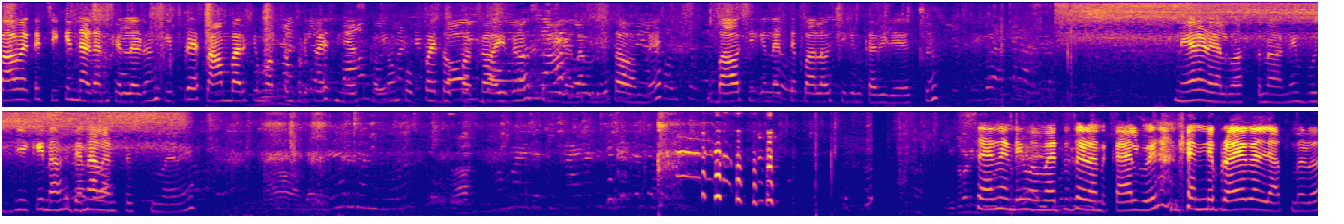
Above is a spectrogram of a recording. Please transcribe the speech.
బావ అయితే చికెన్ తేడానికి వెళ్ళాడు. ఇప్పుడే సాంబార్కి మొత్తం ప్రిపరేషన్ చేసుకున్నాం. పప్పు అయితే పక్క ఇది వస్తుంది కదా ఉడుకుతా ఉంది. బావ చికెన్ అయితే పలావ్ చికెన్ కర్రీ చేయొచ్చు. నేరేడగలిగి వస్తున్నాం అండి బుజ్జికి నాకు తినాలనిపిస్తుందని సరేనండి మా మెత్త చూడండి కాయలు కోయడానికి అన్ని ప్రయోగాలు చేస్తున్నాడు.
